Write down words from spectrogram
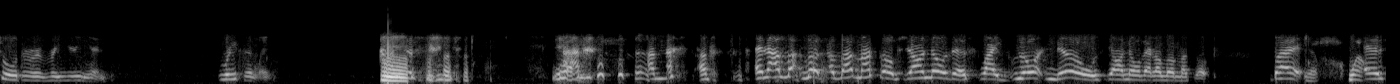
Children reunion recently. I'm just yeah. I'm, I'm not. I'm, and I lo- look. I love my soaps. Y'all know this. Like Lord knows, y'all know that I love my soaps. But Yep. Well, as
